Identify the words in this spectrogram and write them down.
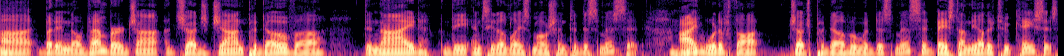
Uh, but in November, John, Judge John Padova denied the NCAA's motion to dismiss it. I would have thought Judge Padova would dismiss it based on the other two cases.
